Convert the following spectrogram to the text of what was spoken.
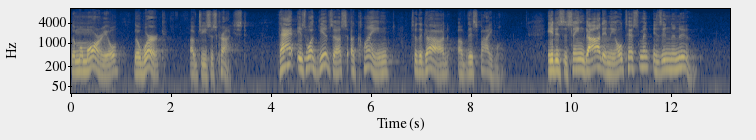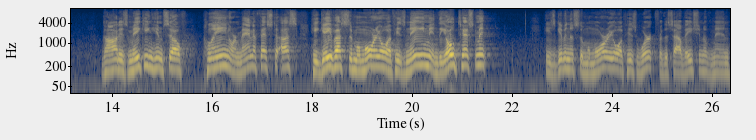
the memorial, the work of Jesus Christ. That is what gives us a claim to the God of this Bible. It is the same God in the Old Testament as in the New. God is making himself plain or manifest to us. He gave us the memorial of his name in the Old Testament. He's given us the memorial of his work for the salvation of men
